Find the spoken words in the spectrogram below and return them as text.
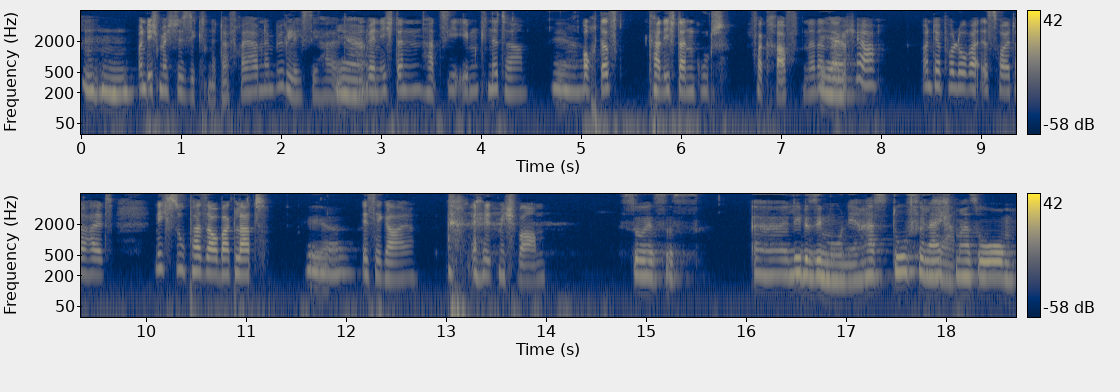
Mhm. und ich möchte sie knitterfrei haben, dann bügele ich sie halt. Ja. Und wenn nicht, dann hat sie eben Knitter. Ja. Auch das kann ich dann gut verkraften. Ne? Dann Ja. sage ich ja. Und der Pullover ist heute halt nicht super sauber glatt. ja. Ist egal. er hält mich warm. So ist es. Äh, liebe Simone, hast du vielleicht Ja. mal so,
